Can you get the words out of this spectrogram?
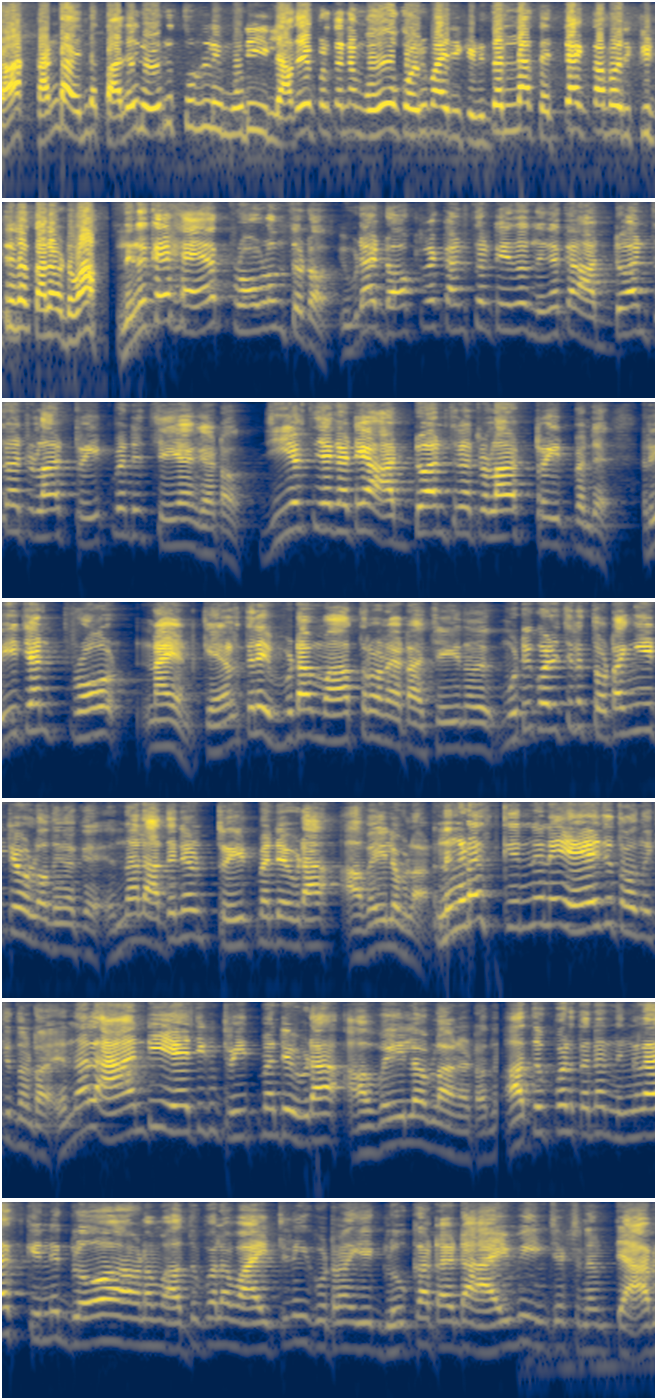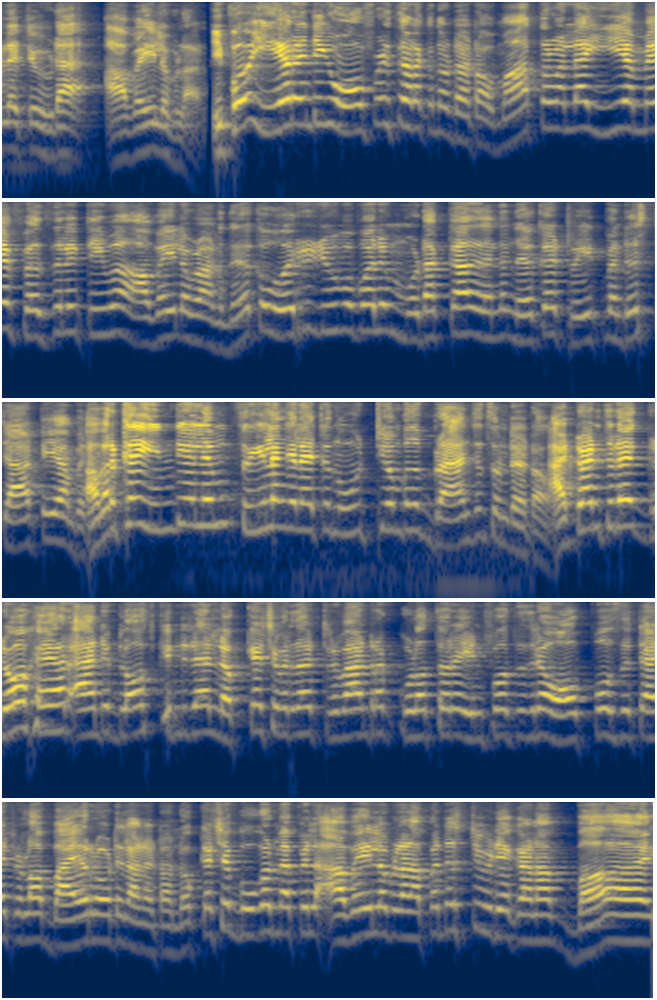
ദാ കണ്ട എന്റെ തലയിൽ ഒരു തുള്ളി മുടിയില്ല. അതേപോലെ തന്നെ മോക്ക് ഒരുമാതിരിക്കണം ഇതെല്ലാം സെറ്റാക്കി തന്നെ തന്ന ഒരു കിട്ടില്ല സ്ഥലമായിട്ട് വാ. നിങ്ങൾക്ക് ഹെയർ പ്രോബ്ലംസ് കേട്ടോ ഇവിടെ ഡോക്ടറെ കൺസൾട്ട് ചെയ്ത് നിങ്ങൾക്ക് അഡ്വാൻസ് ആയിട്ടുള്ള ട്രീറ്റ്മെന്റ് ചെയ്യാൻ കേട്ടോ. ജി എഫ് സിയെ കാട്ടിയ അഡ്വാൻസ്ഡ് ആയിട്ടുള്ള ട്രീറ്റ്മെന്റ് റീജൻ പ്രോ നയൻ കേരളത്തിലെ ഇവിടെ മാത്രമാണ് കേട്ടോ ചെയ്യുന്നത്. മുടി കൊഴിച്ചിൽ തുടങ്ങിയിട്ടേ ഉള്ളൂ നിങ്ങൾക്ക്. എന്നാൽ അതിനും ട്രീറ്റ്മെന്റ് ഇവിടെ അവൈലബിൾ ആണ്. നിങ്ങളുടെ സ്കിന്നിന് ഏജ് തോന്നിക്കുന്നുണ്ടോ? എന്നാൽ ആന്റി ഏജിങ് ട്രീറ്റ്മെന്റ് ഇവിടെ അവൈലബിൾ ആണ് കേട്ടോ. അതുപോലെ തന്നെ നിങ്ങളെ സ്കിന്ന് ഗ്ലോ ആവണം അതുപോലെ വൈറ്റനിങ് കൂട്ടണം ഈ ഗ്ലൂക്കാട്ടായിട്ട് ഐ വി ഇഞ്ചക്ഷനും ടാബ്ലറ്റും ഇവിടെ അവൈലബിൾ ആണ്. ഇപ്പോൾ ഇയർ എൻഡിങ് ഓഫേഴ്സ് നടക്കുന്നുണ്ട് കേട്ടോ. മാത്രമല്ല ഇ എം എ ഫെസിലിറ്റിയും അവൈലബിൾ ആണ്. നിങ്ങൾക്ക് ഒരു രൂപ പോലും മുടക്കാതെ തന്നെ നിങ്ങൾക്ക് ട്രീറ്റ്മെന്റ് സ്റ്റാർട്ട് ചെയ്യാൻ പറ്റും. അവർക്ക് ഇന്ത്യയിലും ശ്രീലങ്കയിലായിട്ട് നൂറ്റി ഒമ്പത് ബ്രാഞ്ചസ് ഉണ്ട് കേട്ടോ. Advanced grow hair and glow സ്കിന്നിന്റെ location വരുന്നത് ട്രിവാൻഡ്രം കുളത്തൂർ ഇൻഫോസിസിന്റെ ഓപ്പോസിറ്റ് ആയിട്ടുള്ള ബയർ റോഡിലാണ് കേട്ടോ. ലൊക്കേഷൻ ഗൂഗിൾ മാപ്പിൽ അവൈലബിൾ ആണ്. അപ്പൊ നെക്സ്റ്റ് വീഡിയോ കാണാം. ബൈ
